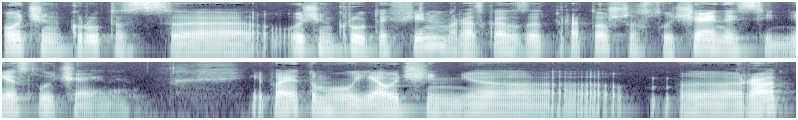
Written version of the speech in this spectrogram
очень круто, с, э, очень круто фильм рассказывает про то, что случайности не случайны. И поэтому я очень э, э, рад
